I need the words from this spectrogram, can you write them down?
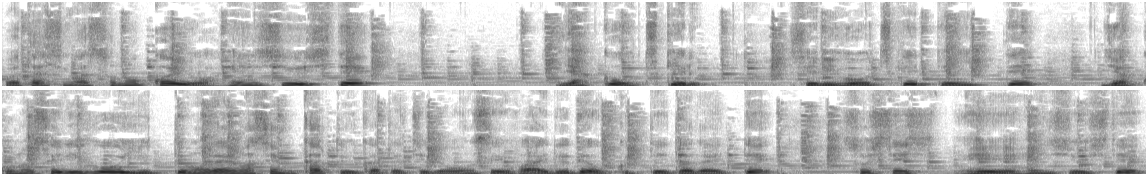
私がその声を編集して、役をつける。セリフをつけていって、じゃあこのセリフを言ってもらえませんかという形で音声ファイルで送っていただいて、そして、えー、編集して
